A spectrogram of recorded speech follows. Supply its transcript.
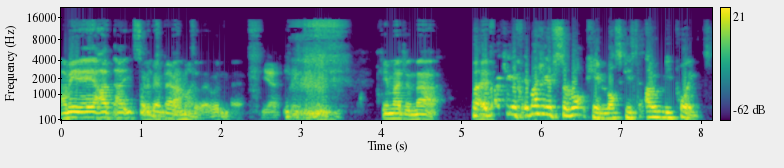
I mean, it, I, I, it's Would something have to been bear in banter, mind. though, wouldn't it? Yeah. Can you imagine that? But imagine if, imagine if Sirotkin lost his only point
